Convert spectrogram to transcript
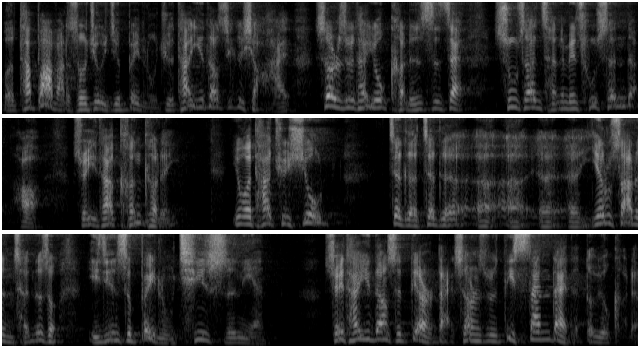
我他爸爸的时候就已经被掳去，他应当是一个小孩，十二岁，他有可能是在苏山城那边出生的哈，所以他很可能，因为他去修这个这个呃呃呃呃耶路撒冷城的时候，已经是被掳七十年，所以他应当是第二代，甚至是第三代的都有可能，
